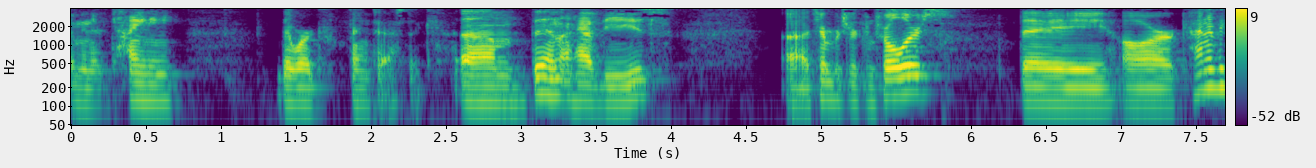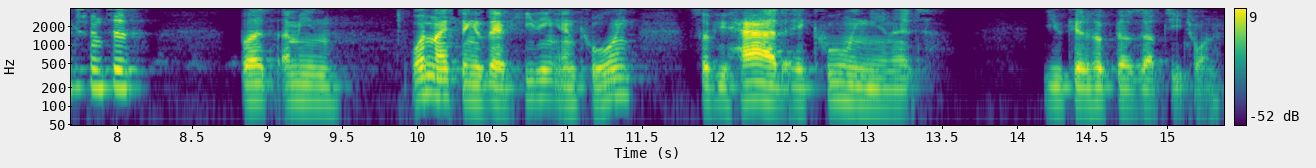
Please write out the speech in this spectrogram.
I mean, they're tiny. They work fantastic. Um, then I have these uh, temperature controllers. They are kind of expensive, but I mean, one nice thing is they have heating and cooling. So if you had a cooling unit, you could hook those up to each one.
